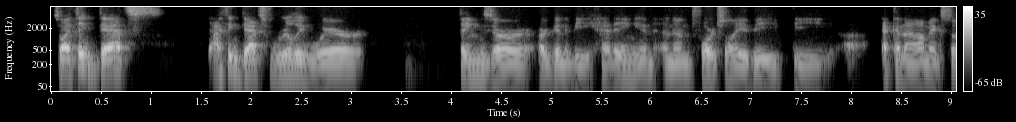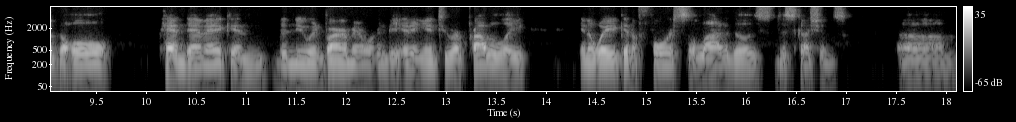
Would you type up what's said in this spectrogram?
So I think that's I think that's really where things are are going to be heading, and and unfortunately the the uh, economics of the whole pandemic and the new environment we're going to be heading into are probably in a way going to force a lot of those discussions um,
